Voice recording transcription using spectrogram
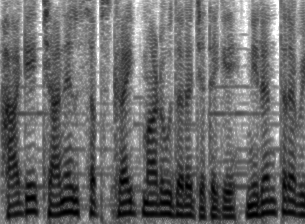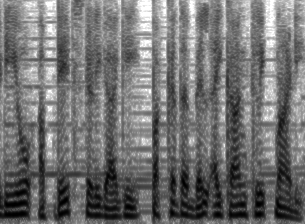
ಹಾಗೆ ಚಾನೆಲ್ ಸಬ್ಸ್ಕ್ರೈಬ್ ಮಾಡುವುದರ ಜೊತೆಗೆ ನಿರಂತರ ವಿಡಿಯೋ ಅಪ್ಡೇಟ್ಸ್ಗಳಿಗಾಗಿ ಪಕ್ಕದ ಬೆಲ್ ಐಕಾನ್ ಕ್ಲಿಕ್ ಮಾಡಿ.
